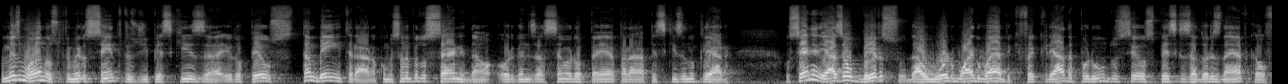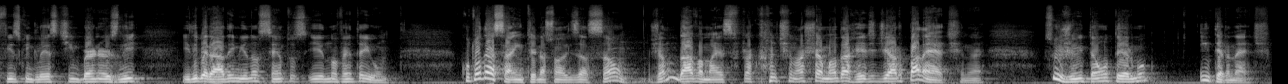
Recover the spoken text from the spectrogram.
No mesmo ano, os primeiros centros de pesquisa europeus também entraram, começando pelo CERN, da Organização Europeia para a Pesquisa Nuclear. O CERN, aliás, é o berço da World Wide Web, que foi criada por um dos seus pesquisadores na época, o físico inglês Tim Berners-Lee, e liberada em 1991. Com toda essa internacionalização, já não dava mais para continuar chamando a rede de ARPANET. Né? Surgiu então o termo internet.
